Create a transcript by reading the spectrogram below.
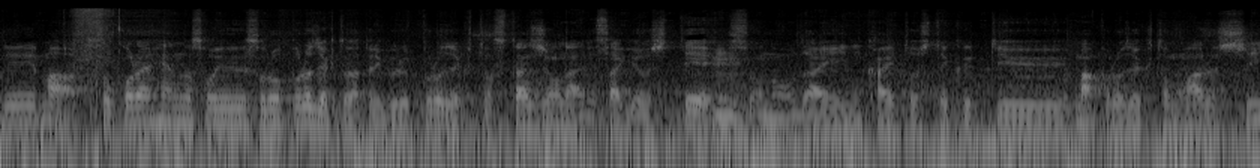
でまあ、そこら辺のそういうソロプロジェクトだったりグループプロジェクトをスタジオ内で作業して、うん。そのお題に回答していくっていう、まあ、プロジェクトもあるし、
